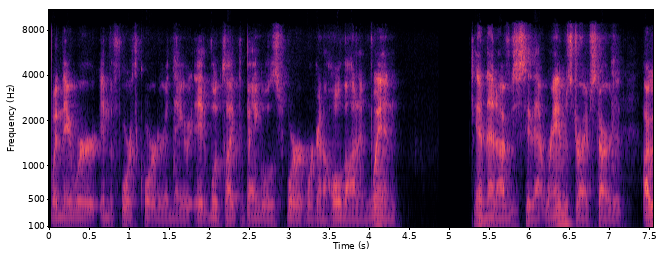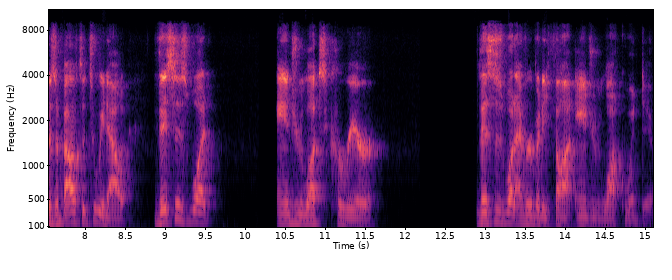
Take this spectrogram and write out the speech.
when they were in the fourth quarter, and they it looked like the Bengals were were gonna hold on and win. And then obviously that Rams drive started. I was about to tweet out, this is what Andrew Luck's career this is what everybody thought Andrew Luck would do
